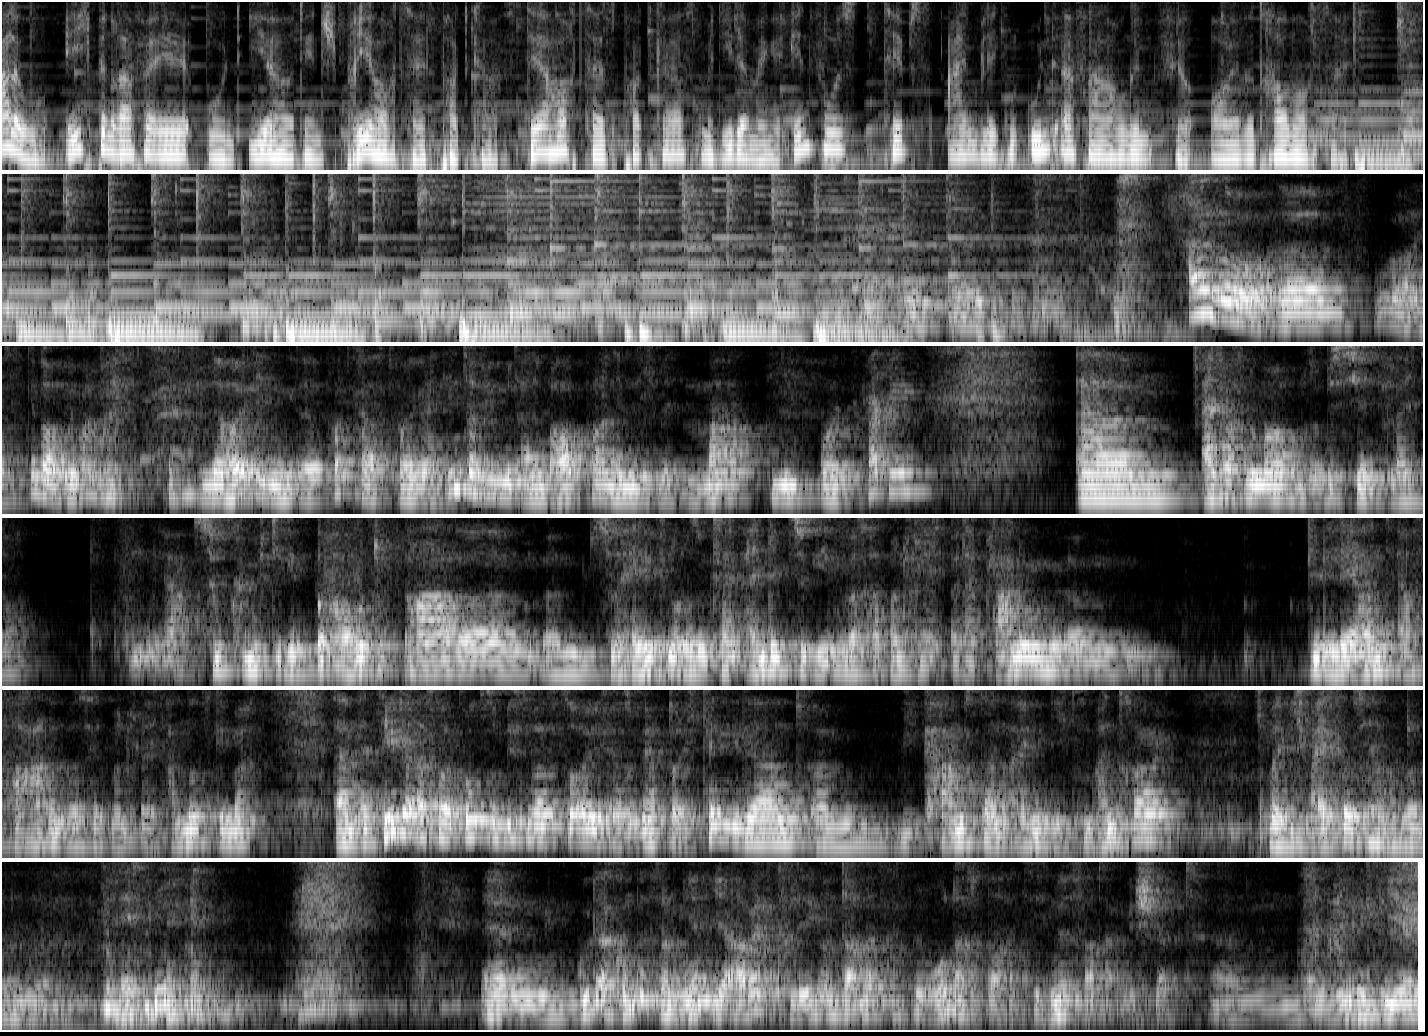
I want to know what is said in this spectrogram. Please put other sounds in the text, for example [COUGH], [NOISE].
Hallo, ich bin Raphael und ihr hört den Spreehochzeit-Podcast, der Hochzeitspodcast mit jeder Menge Infos, Tipps, Einblicken und Erfahrungen für eure Traumhochzeit. Also, ähm, wo war ich? Genau, wir machen heute in der heutigen äh, Podcast-Folge ein Interview mit einem Brautpaar, nämlich mit Martin und Katrin. Ähm, einfach nur mal, um so ein bisschen vielleicht auch ja, zukünftige Brautpaare ähm, zu helfen oder so einen kleinen Einblick zu geben, was hat man vielleicht bei der Planung ähm, gelernt, erfahren, was hätte man vielleicht anders gemacht. Ähm, erzählt doch erstmal kurz so ein bisschen was zu euch. Also wie habt ihr euch kennengelernt? Ähm, wie kam es dann eigentlich zum Antrag? Ich meine, ich weiß das ja, aber äh, der Rest nicht. [LAUGHS] Ein guter Kumpel von mir, ihr Arbeitskollege und damals noch Büronachbar, hat sich Himmelfahrt angeschlappt. Ähm, wenn sie irgendwie, ja,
